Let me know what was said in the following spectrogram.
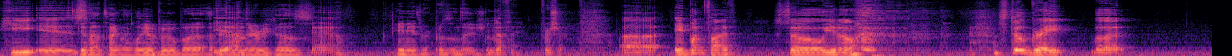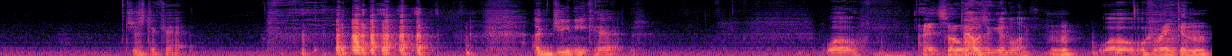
he is. He's not technically a boo, but I threw him in there because Yeah, yeah. He needs representation. Definitely. For sure. Uh, 8.5. So, you know. still great, but. Just a cat. a genie cat. Whoa. All right, so That was a good one. Mhm. Whoa. Rankin.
